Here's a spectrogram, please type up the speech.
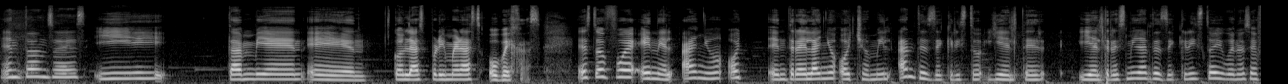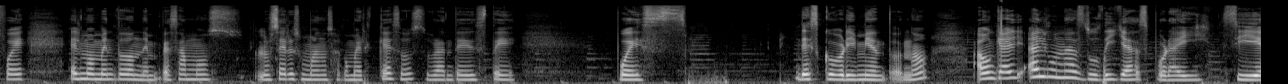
Entonces, y también eh, con las primeras ovejas. Esto fue en el año entre el año 8000 antes de Cristo y el y el 3000 antes de Cristo y bueno, ese fue el momento donde empezamos los seres humanos a comer quesos durante este pues descubrimiento, ¿no? Aunque hay algunas dudillas por ahí, si,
